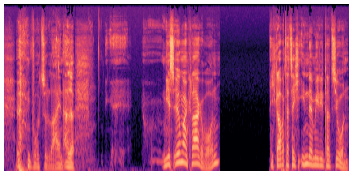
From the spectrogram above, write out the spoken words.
irgendwo zu leihen. Also, mir ist irgendwann klar geworden, ich glaube tatsächlich in der Meditation.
